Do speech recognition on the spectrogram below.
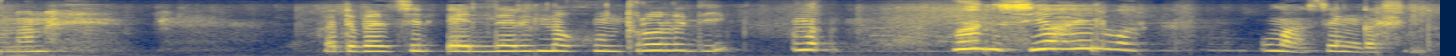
Anan. Hadi ben seni ellerimle kontrol edeyim. Ama, lan siyah el var. Ulan sen kaşındın.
